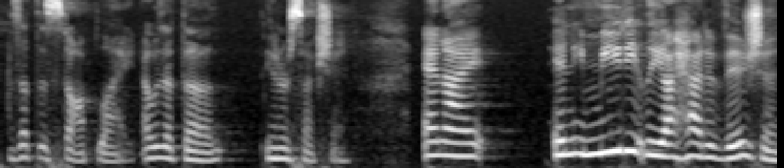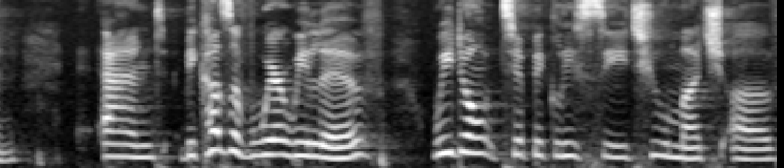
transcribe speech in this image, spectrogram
I was at the stoplight, I was at the intersection, and I and immediately I had a vision. And because of where we live, we don't typically see too much of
